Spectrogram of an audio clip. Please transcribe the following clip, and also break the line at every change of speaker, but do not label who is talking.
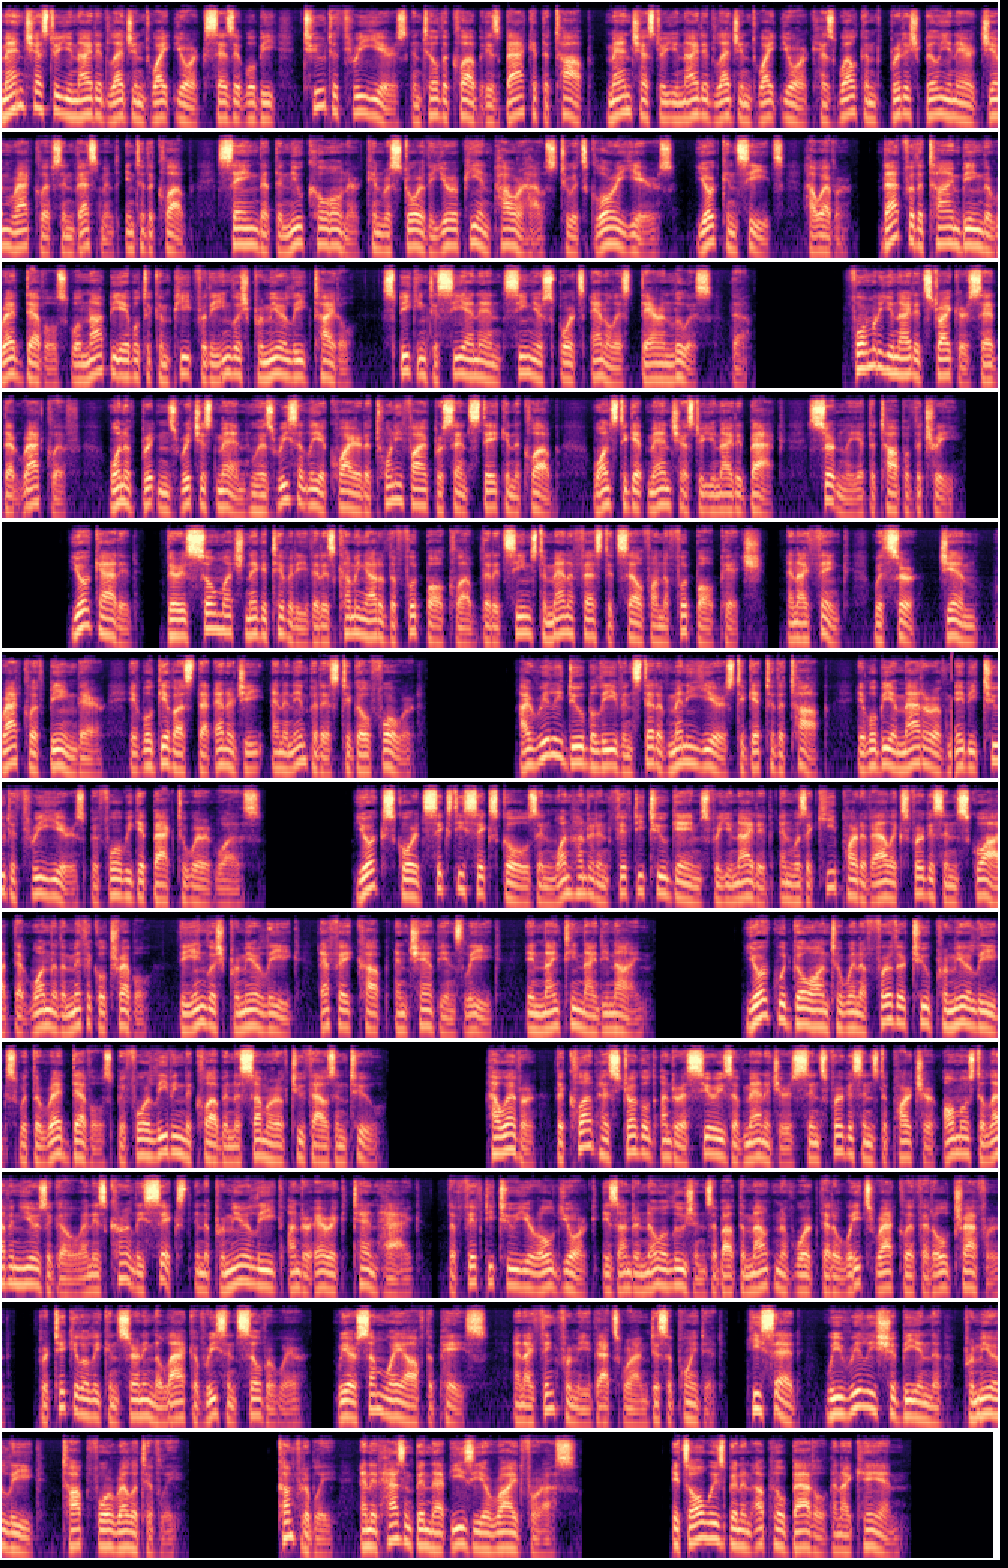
Manchester United legend Dwight Yorke says it will be two to three years until the club is back at the top. Manchester United legend Dwight Yorke has welcomed British billionaire Jim Ratcliffe's investment into the club, saying that the new co-owner can restore the European powerhouse to its glory years. Yorke concedes, however, that for the time being the Red Devils will not be able to compete for the English Premier League title, speaking to CNN senior sports analyst Darren Lewis, the Former United striker said that Ratcliffe, one of Britain's richest men who has recently acquired a 25% stake in the club, wants to get Manchester United back, certainly at the top of the tree. Yorke added, there is so much negativity that is coming out of the football club that it seems to manifest itself on the football pitch, and I think, with Sir Jim Ratcliffe being there, it will give us that energy and an impetus to go forward. I really do believe instead of many years to get to the top, it will be a matter of maybe two to three years before we get back to where it was. Yorke scored 66 goals in 152 games for United and was a key part of Alex Ferguson's squad that won the mythical treble, the English Premier League, FA Cup and Champions League, in 1999. Yorke would go on to win a further two Premier Leagues with the Red Devils before leaving the club in the summer of 2002. However, the club has struggled under a series of managers since Ferguson's departure almost 11 years ago and is currently sixth in the Premier League under Erik ten Hag. The 52-year-old Yorke is under no illusions about the mountain of work that awaits Ratcliffe at Old Trafford, particularly concerning the lack of recent silverware. We are some way off the pace, and I think for me that's where I'm disappointed. He said, we really should be in the Premier League, top four relatively comfortably, and it hasn't been that easy a ride for us. It's always been an uphill battle and I can.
